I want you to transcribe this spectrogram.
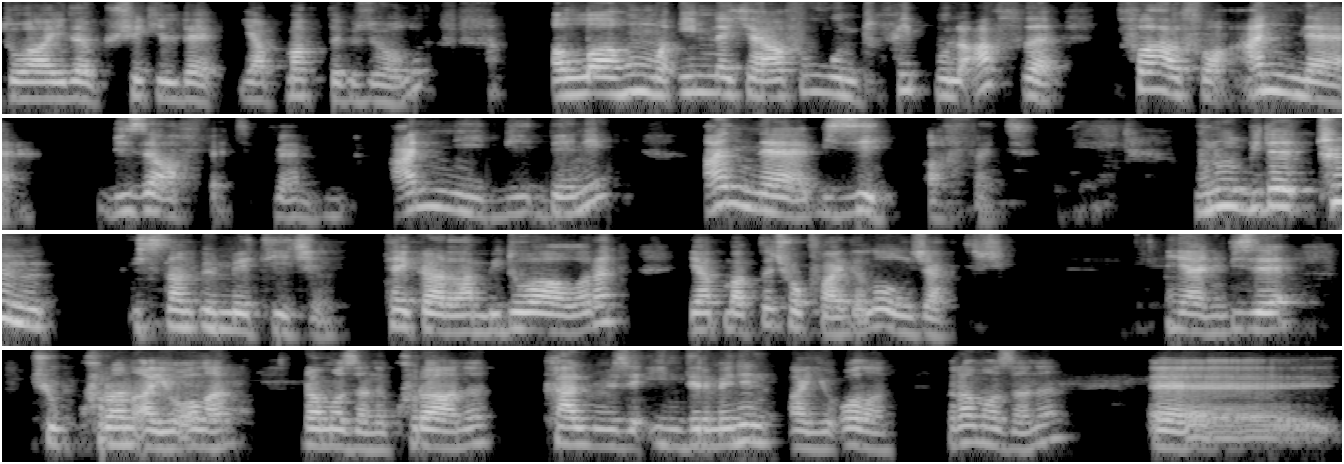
duayı da bu şekilde yapmak da güzel olur. Allahümme inneke afuvun tuhibbul affe fa'fu anne bizi affet. Ben, anni beni anne bizi affet. Bunu bir de tüm İslam ümmeti için tekrardan bir dua olarak yapmak da çok faydalı olacaktır. Yani bize şu Kur'an ayı olan Ramazan'ı, Kur'an'ı kalbimize indirmenin ayı olan Ramazan'ı eee,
